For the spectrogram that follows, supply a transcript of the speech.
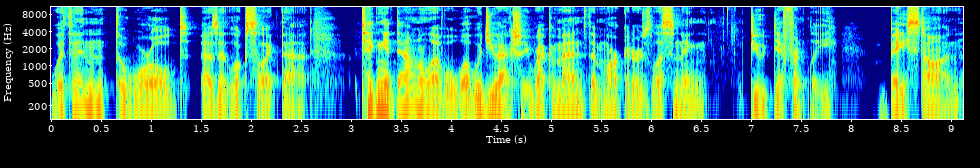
within the world as it looks like that, taking it down a level, what would you actually recommend that marketers listening do differently based on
